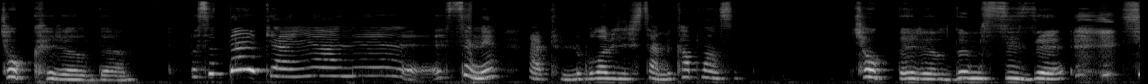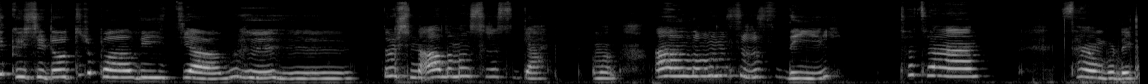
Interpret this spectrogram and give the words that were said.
Çok kırıldım. Basit derken yani seni her türlü bulabilirsen bir kaplansın. Çok darıldım size. Şu köşede oturup ağlayacağım. Dur şimdi ağlamanın sırası gel. Aman ağlamanın sırası değil. Tatam. Sen buradaki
